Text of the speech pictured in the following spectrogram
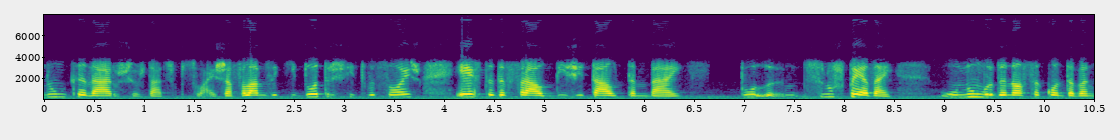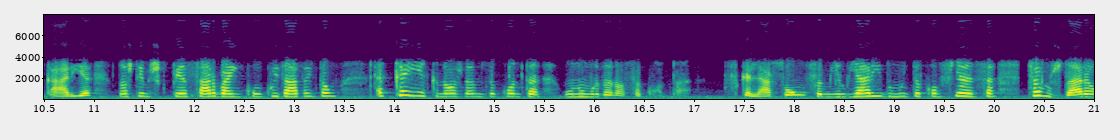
nunca dar os seus dados pessoais. Já falámos aqui de outras situações, esta da fraude digital também. Se nos pedem o número da nossa conta bancária, nós temos que pensar bem, com cuidado, então, a quem é que nós damos a conta, o número da nossa conta? Calhar só um familiar e de muita confiança. Vamos dar a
